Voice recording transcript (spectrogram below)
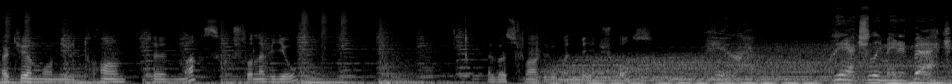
Actuellement on est le 30 mars quand je tourne la vidéo. Elle va sûrement arriver au mois de mai, je pense. Phew. We actually made it back.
